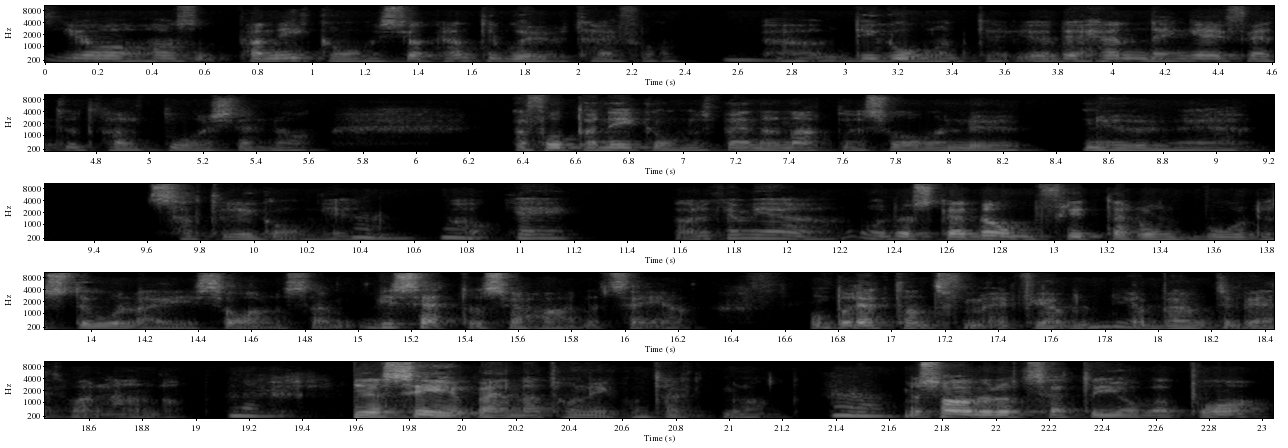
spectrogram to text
jag har panikångest, jag kan inte gå ut härifrån. Mm. Det går inte. Ja, det hände en grej för ett och ett halvt år sedan och jag får panikångest på ena natten och sover nu. Nu eh, satte det igång igen. Mm. Mm. Okej, ja det kan vi göra. Och då ska de flytta runt bord och stolar i salen. Så vi sätter oss i hörnet, säger jag. Hon berättar inte för mig, för jag, jag behöver inte veta vad det handlar om. Mm. Jag ser ju på henne att hon är i kontakt med något. Mm. Men så har vi då ett sätt att jobba på.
